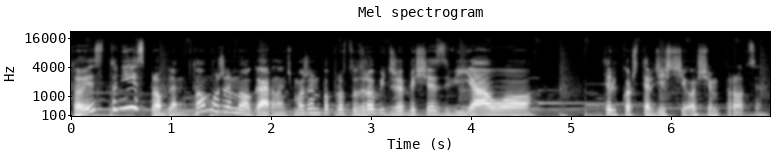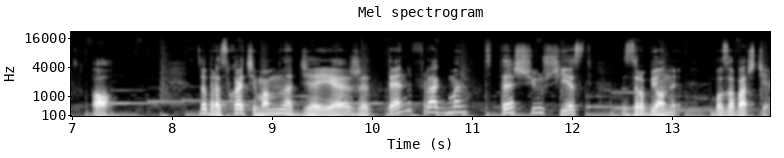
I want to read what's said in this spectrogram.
to jest, to nie jest problem. To możemy ogarnąć. Możemy po prostu zrobić, żeby się zwijało tylko 48%. O! Dobra, słuchajcie, mam nadzieję, że ten fragment też już jest zrobiony. Bo zobaczcie,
